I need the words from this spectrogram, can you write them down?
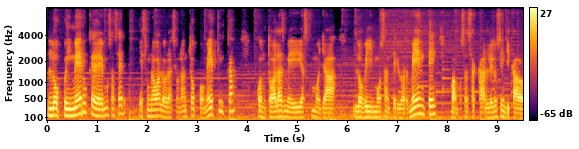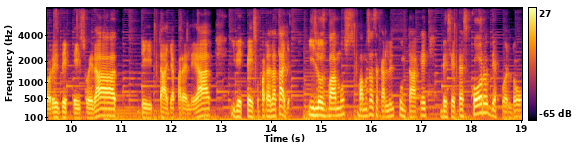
lo primero que debemos hacer es una valoración antropométrica con todas las medidas como ya lo vimos anteriormente. Vamos a sacarle los indicadores de peso, edad, de talla para la edad y de peso para la talla y los vamos, vamos a sacarle el puntaje de Z-Score de acuerdo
